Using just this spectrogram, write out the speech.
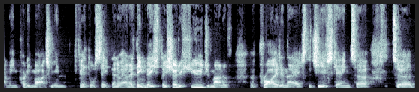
I mean, pretty much. I mean, fifth or sixth anyway. And I think they they showed a huge amount of, of pride in that Exeter Chiefs game to to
